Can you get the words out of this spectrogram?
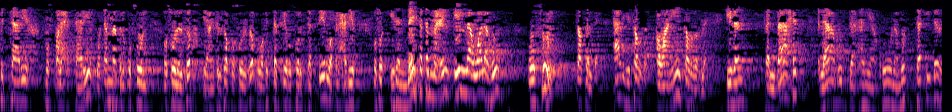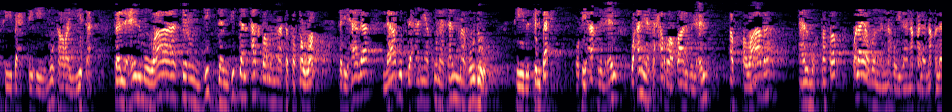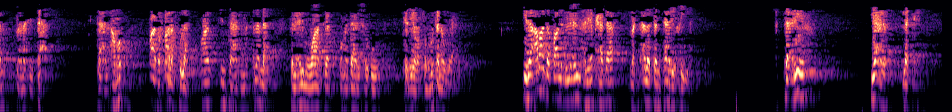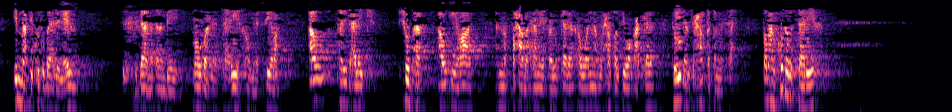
في التاريخ مصطلح التاريخ وثم في الأصول أصول الفقه يعني في الفقه أصول الفقه وفي التفسير أصول التفسير وفي الحديث أصول. إذا ليس ثم علم إلا وله أصول تصل به. هذه تضبط قوانين تضبط له. إذا فالباحث لا بد أن يكون متئدا في بحثه متريثا. فالعلم واسع جدا جدا أكبر مما تتصور فلهذا لا بد أن يكون ثم هدوء في البحث وفي أخذ العلم وأن يتحرى طالب العلم الصواب المختصر ولا يظن أنه إذا نقل نقلا معناه انتهى انتهى الأمر. وهذا قال فلان انتهت المسألة. لا فالعلم واسع ومدارسه كثيرة متنوعة. إذا أراد طالب العلم أن يبحث مسألة تاريخية التاريخ يعرف لك إما في كتب أهل العلم الاستدلال مثلا بموضع من التاريخ أو من السيرة أو ترد عليك شبهة أو إيراد أن الصحابة كانوا يفعلون كذا أو أنه حصل في وقع كذا تريد أن تحقق المسائل. طبعا كتب التاريخ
